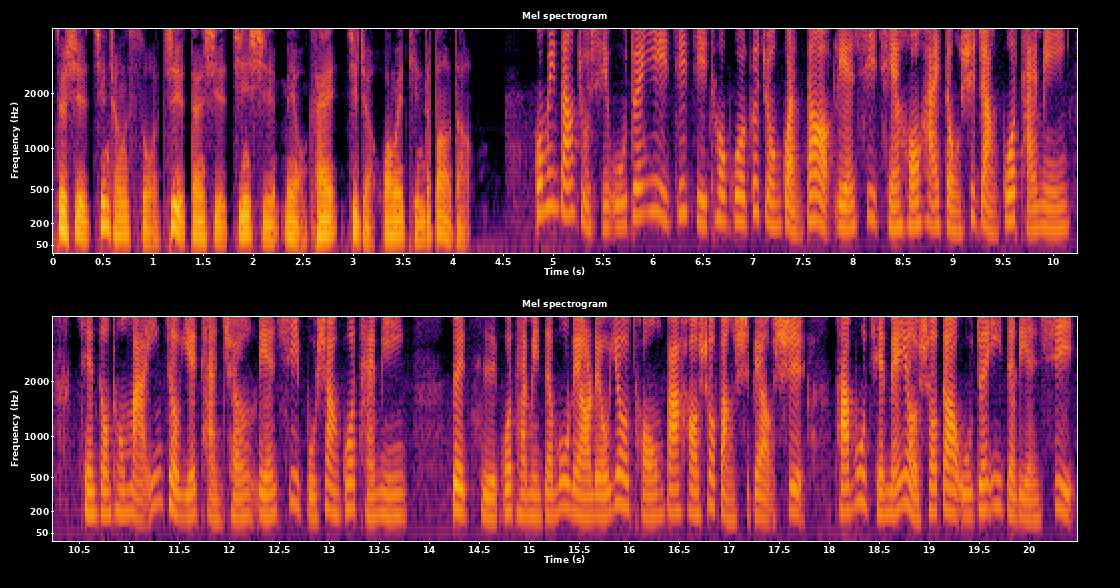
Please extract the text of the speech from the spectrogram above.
这是精诚所至，但是金石没有开。记者王维婷的报道。国民党主席吴敦义积极透过各种管道联系前红海董事长郭台铭，前总统马英九也坦诚联系不上郭台铭。对此，郭台铭的幕僚刘幼彤八号受访时表示，他目前没有收到吴敦义的联系。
